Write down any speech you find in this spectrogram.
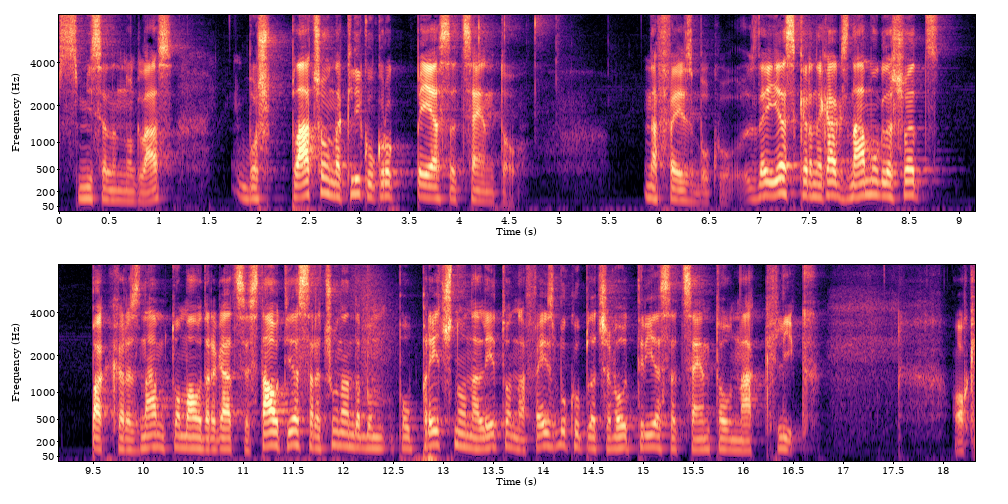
smiselen oglas, boš plačal na klik okrog 50 centov na Facebooku. Zdaj, jaz, ker nekako znam oglašvati, pa ker znam to malo drugače sestaviti, jaz računam, da bom povprečno na leto na Facebooku plačeval 30 centov na klik. Ok,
